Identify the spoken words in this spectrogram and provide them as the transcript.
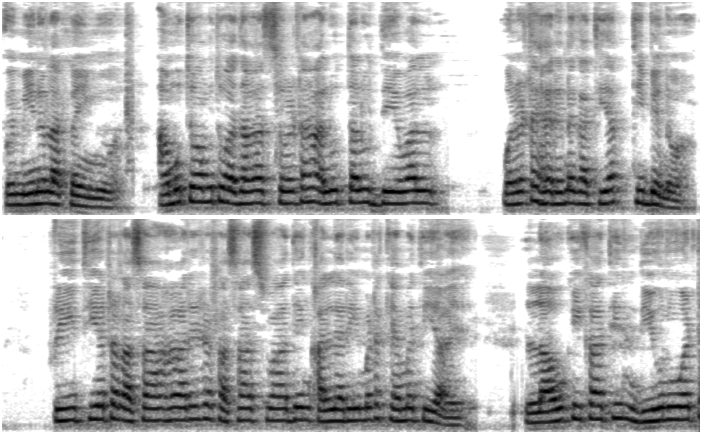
ඔය මීන ලග්න හිමියෝ. අමුතු අමුතු අදහස් වලට අලුත් අලුත් දේවල් වලට හැරෙන ගතියක් තිබෙනවා. ප්‍රීතියට රසාහාරයට රසාස්වාදයෙන් කල්ැරීමට කැමති අය. ලෞකික අතින් දියුණුවට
